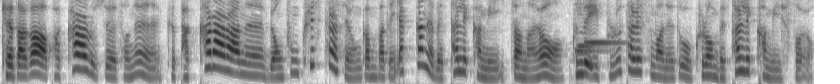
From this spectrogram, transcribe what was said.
게다가 바카라 루즈에서는 그 바카라라는 명품 크리스탈에서 영감받은 약간의 메탈릭함이 있잖아요. 근데 이 블루 탈리스만에도 그런 메탈릭함이 있어요.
